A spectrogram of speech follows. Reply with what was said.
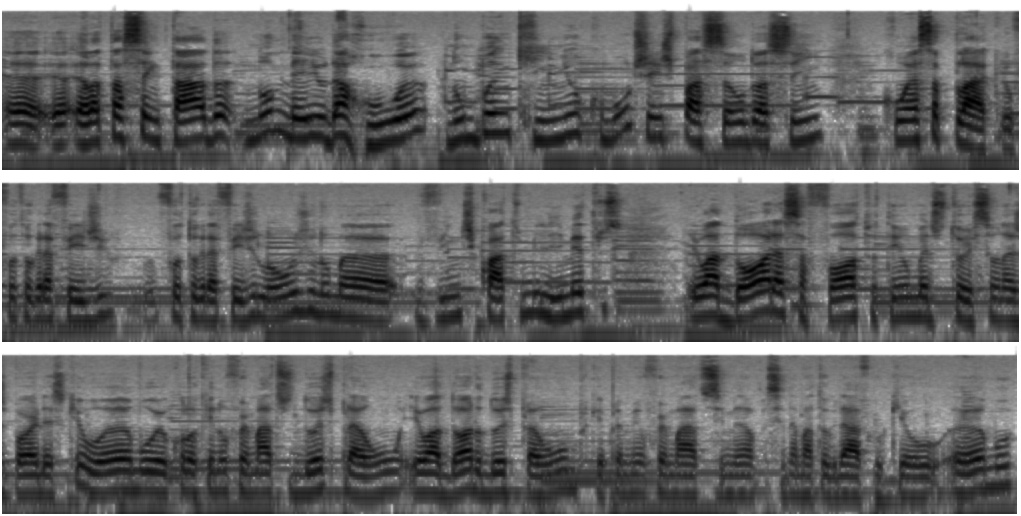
é, ela tá sentada no meio da rua, num banquinho, com um monte de gente passando assim, com essa placa. Eu fotografei de, fotografei de longe, numa 24mm. Eu adoro essa foto, tem uma distorção nas bordas que eu amo. Eu coloquei no formato de 2 para 1. Eu adoro 2 para 1, porque para mim é um formato cine- cinematográfico que eu amo.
